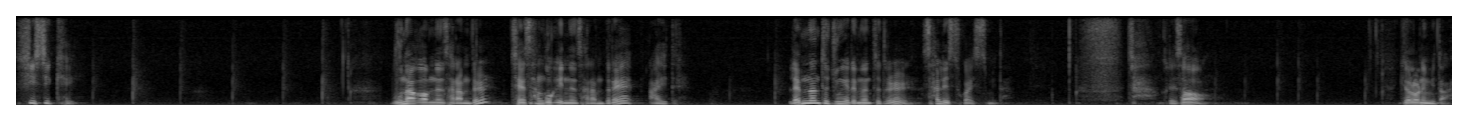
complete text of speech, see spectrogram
CCK 문화가 없는 사람들, 제 상국에 있는 사람들의 아이들, 렘넌트 중에 렘넌트들을 살릴 수가 있습니다. 자, 그래서 결론입니다.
